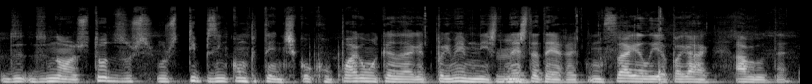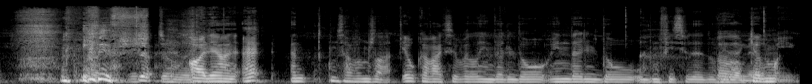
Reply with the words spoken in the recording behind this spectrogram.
de, de nós, todos os, os, tipos incompetentes que ocuparam a cadeira de Primeiro-Ministro hum. nesta terra, começarem ali a pagar à bruta. Isso, olha, olha, Começávamos lá. Eu, Cavaco Silva, ainda lhe dou, ainda lhe dou o benefício da dúvida. Oh, que eu amigo.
